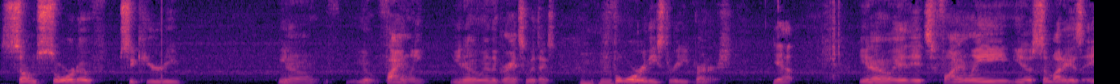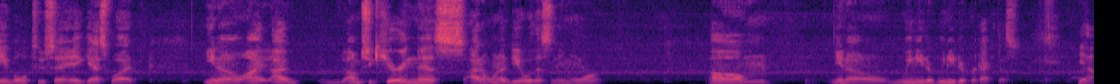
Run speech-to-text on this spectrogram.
some sort of security, you know, you know, finally, you know, in the grand scheme of things, Mhm. for these three D printers. Yep. You know, it, it's finally, you know, somebody is able to say, hey, guess what? You know, I, I I'm securing this. I don't want to deal with this anymore. Um, you know, we need to we need to protect this Yeah.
